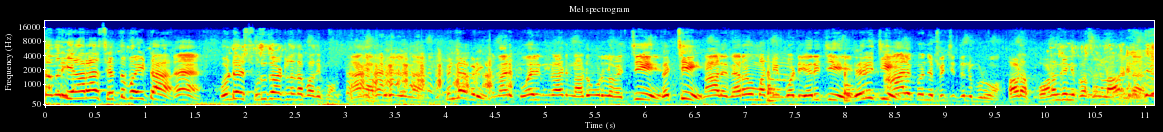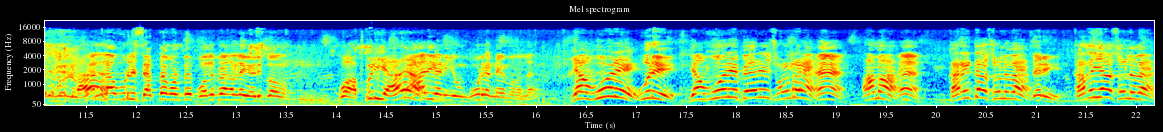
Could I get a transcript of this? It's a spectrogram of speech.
தவறி யாராவது செத்து போயிட்டா. கொண்டு சுடுகாட்டுல தான் பதிப்போம். நாங்க அப்படி இந்த மாதிரி கோயிலுக்கு முன்னாடி நடுவுல வச்சு வச்சு. நாலு விரவு மட்டையும் போட்டு எரிச்சு எரிச்சு. ஆளு கொஞ்சம் பிச்சு தின்னு போடுவோம் ஆட பொணந்தினி பசங்களா? எல்லா ஊர்லயும் செத்த கொண்டு போய் புதைப்பாங்கல்ல எரிப்பாங்க. ஓ அப்படியா? யாரு அன்னைக்கு உங்க ஊர் என்ன முதல்ல? என் ஊரு. ஊரு. என் ஊரு பேரு சொல்றேன். ஆமா. கரெக்டா சொல்லுவேன். சரி. கதையா சொல்லுவேன்.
